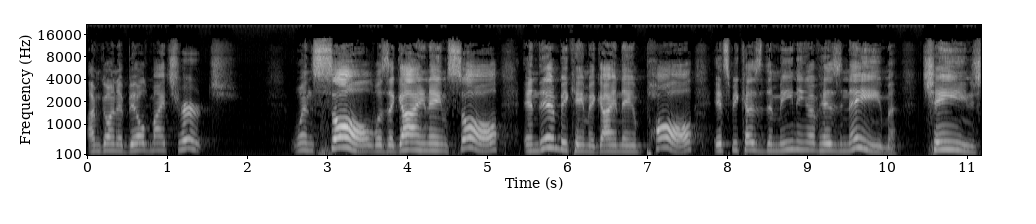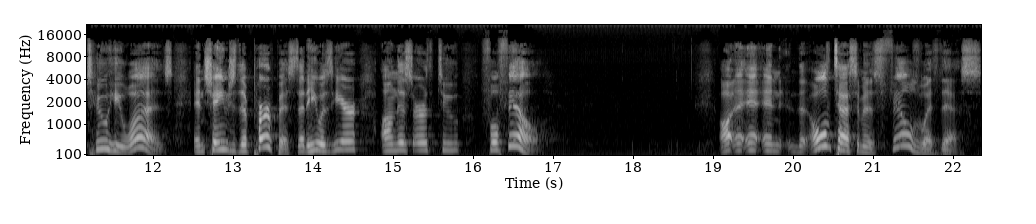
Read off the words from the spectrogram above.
I'm going to build my church. When Saul was a guy named Saul and then became a guy named Paul, it's because the meaning of his name changed who he was and changed the purpose that he was here on this earth to fulfill. And the Old Testament is filled with this.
